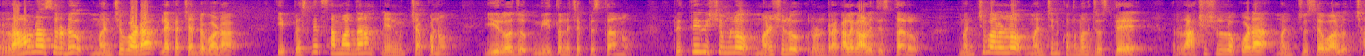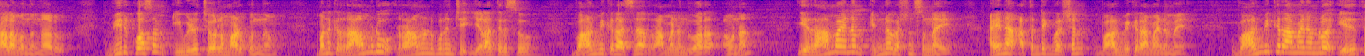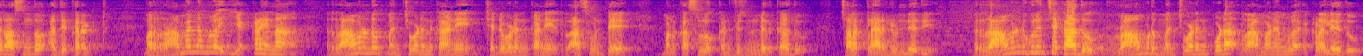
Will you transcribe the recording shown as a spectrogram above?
రావణాసురుడు మంచివాడా లేక చెడ్డవాడా? ఈ ప్రశ్నకు సమాధానం నేను మీకు చెప్పను. ఈరోజు మీతోనే చెప్పిస్తాను. ప్రతి విషయంలో మనుషులు రెండు రకాలుగా ఆలోచిస్తారు. మంచి వాళ్ళలో మంచిని కొంతమంది చూస్తే రాక్షసుల్లో కూడా మంచి చూసేవాళ్ళు చాలామంది ఉన్నారు. వీరి కోసం ఈ వీడియో చివరిలో మాడుకుందాం మనకి రాముడు రావణుడి గురించి ఎలా తెలుసు? వాల్మీకి రాసిన రామాయణం ద్వారా అవునా? ఈ రామాయణం ఎన్నో వెర్షన్స్ ఉన్నాయి. అయినా అథెంటిక్ వెర్షన్ వాల్మీకి రామాయణమే. వాల్మీకి రామాయణంలో ఏదైతే రాసిందో అదే కరెక్ట్ మరి రామాయణంలో ఎక్కడైనా రావణుడు మంచివాడని కానీ చెడ్డవాడని కానీ రాసి ఉంటే మనకు అసలు కన్ఫ్యూజన్ ఉండేది కాదు. చాలా క్లారిటీ ఉండేది. రావణుడి గురించే కాదు రాముడు మంచివాడని కూడా రామాయణంలో ఎక్కడ లేదు.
